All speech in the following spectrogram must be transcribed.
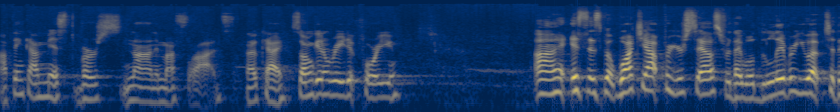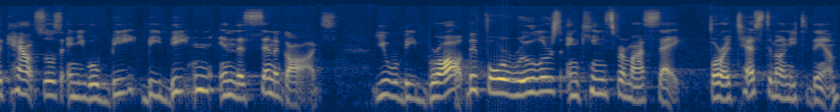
I think I missed verse 9 in my slides. Okay, so I'm going to read it for you. Uh, it says, But watch out for yourselves, for they will deliver you up to the councils, and you will be, be beaten in the synagogues. You will be brought before rulers and kings for my sake, for a testimony to them.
